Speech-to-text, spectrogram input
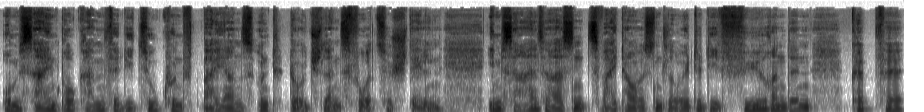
um sein Programm für die Zukunft Bayerns und Deutschlands vorzustellen. Im Saal saßen 2000 Leute, die führenden Köpfe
